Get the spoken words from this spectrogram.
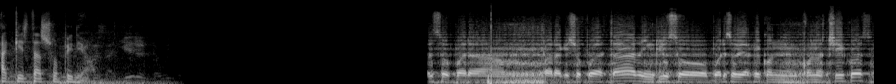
Aquí está su opinión. Eso para, para que yo pueda estar, incluso por eso viajé con, con los chicos,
